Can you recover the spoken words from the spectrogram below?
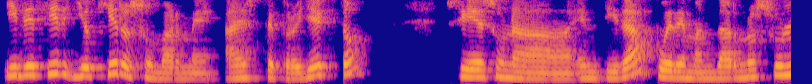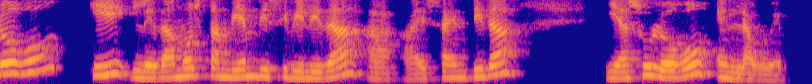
y decir yo quiero sumarme a este proyecto. Si es una entidad, puede mandarnos su logo y le damos también visibilidad a, a esa entidad y a su logo en la web.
